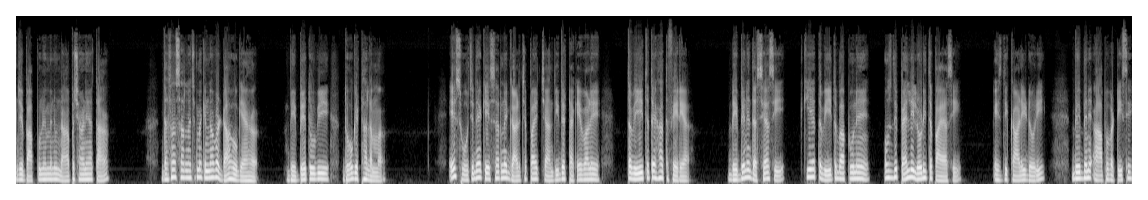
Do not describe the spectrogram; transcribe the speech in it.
ਜੇ ਬਾਪੂ ਨੇ ਮੈਨੂੰ ਨਾ ਪਛਾਣਿਆ ਤਾਂ? ਦਸਾਂ ਸਾਲਾਂ 'ਚ ਮੈਂ ਕਿੰਨਾ ਵੱਡਾ ਹੋ ਗਿਆ ਹਾਂ। ਬੇਬੇ ਤੋਂ ਵੀ ਦੋ ਗਿੱਠਾ ਲੰਮਾ। ਇਹ ਸੋਚਦਿਆਂ ਕੇਸਰ ਨੇ ਗਲ 'ਚ ਪਾਏ ਚਾਂਦੀ ਦੇ ਟਕੇ ਵਾਲੇ ਤਵੀਤ ਤੇ ਹੱਥ ਫੇਰਿਆ। ਬੇਬੇ ਨੇ ਦੱਸਿਆ ਸੀ ਕਿ ਇਹ ਤਵੀਤ ਬਾਪੂ ਨੇ ਉਸ ਦੀ ਪਹਿਲੀ ਲੋਹੜੀ ਤੇ ਪਾਇਆ ਸੀ? ਇਸ ਦੀ ਕਾਲੀ ਡੋਰੀ ਬੇਬੇ ਨੇ ਆਪ ਵੱਟੀ ਸੀ।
